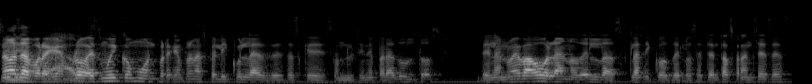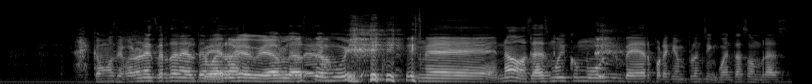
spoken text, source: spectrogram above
No, o sea, por wow. ejemplo, es muy común, por ejemplo, en las películas de estas que son del cine para adultos, de la nueva ola, no de los clásicos de los 70 franceses. Ay, Como si fuera un experto en el tema. Verga, ¿verdad? güey, hablaste muy... Eh, no, o sea, es muy común ver, por ejemplo, en 50 sombras,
